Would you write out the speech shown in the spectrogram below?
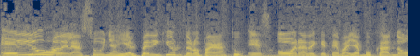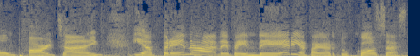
El lujo de las uñas y el pedicure te lo pagas tú. Es hora de que te vayas buscando un part-time y aprendas a depender y a pagar tus cosas.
